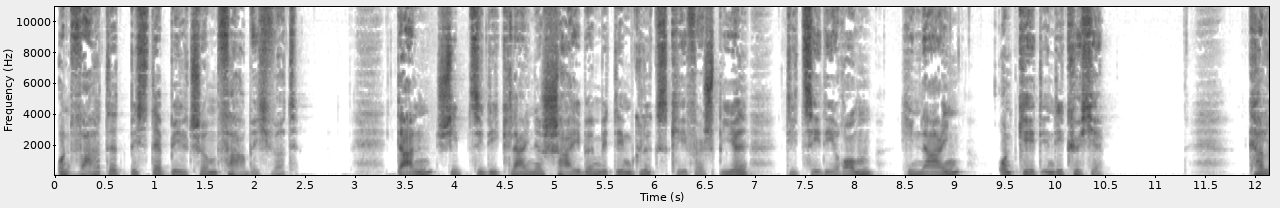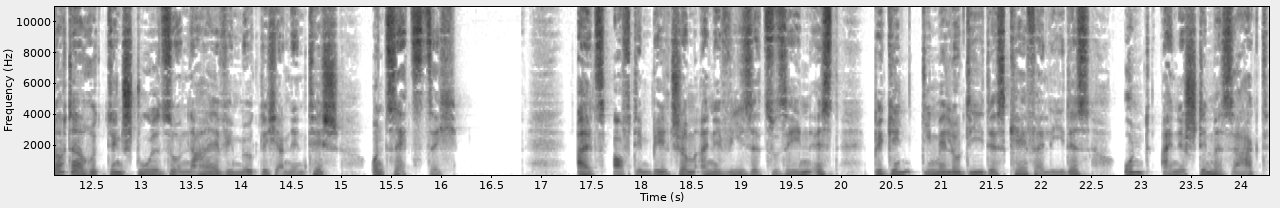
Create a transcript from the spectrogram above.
und wartet, bis der Bildschirm farbig wird. Dann schiebt sie die kleine Scheibe mit dem Glückskäferspiel, die CD-ROM, hinein und geht in die Küche. Carlotta rückt den Stuhl so nahe wie möglich an den Tisch und setzt sich. Als auf dem Bildschirm eine Wiese zu sehen ist, beginnt die Melodie des Käferliedes und eine Stimme sagt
